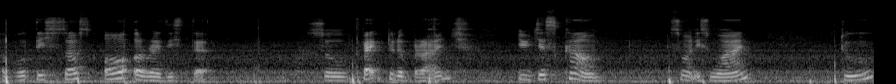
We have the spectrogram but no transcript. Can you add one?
a voltage source or a resistor. So back to the branch. You just count. This one is one two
